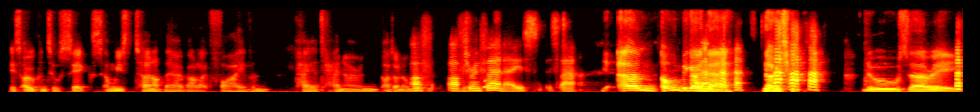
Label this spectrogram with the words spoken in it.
It's open till six, and we used to turn up there about like five and pay a tenner, and I don't know what. Af- after Infernos, is that? Um, I wouldn't be going there. no, no, sorry.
